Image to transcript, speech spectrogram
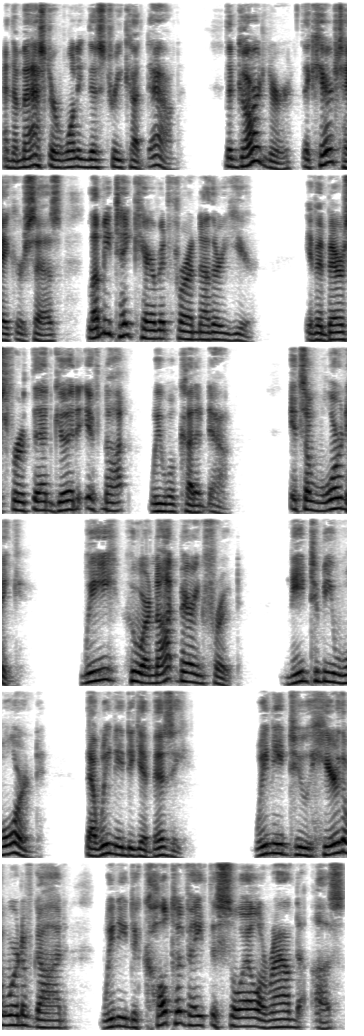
and the master wanting this tree cut down, the gardener, the caretaker, says, Let me take care of it for another year. If it bears fruit, then good. If not, we will cut it down. It's a warning we who are not bearing fruit need to be warned that we need to get busy. We need to hear the word of God. We need to cultivate the soil around us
